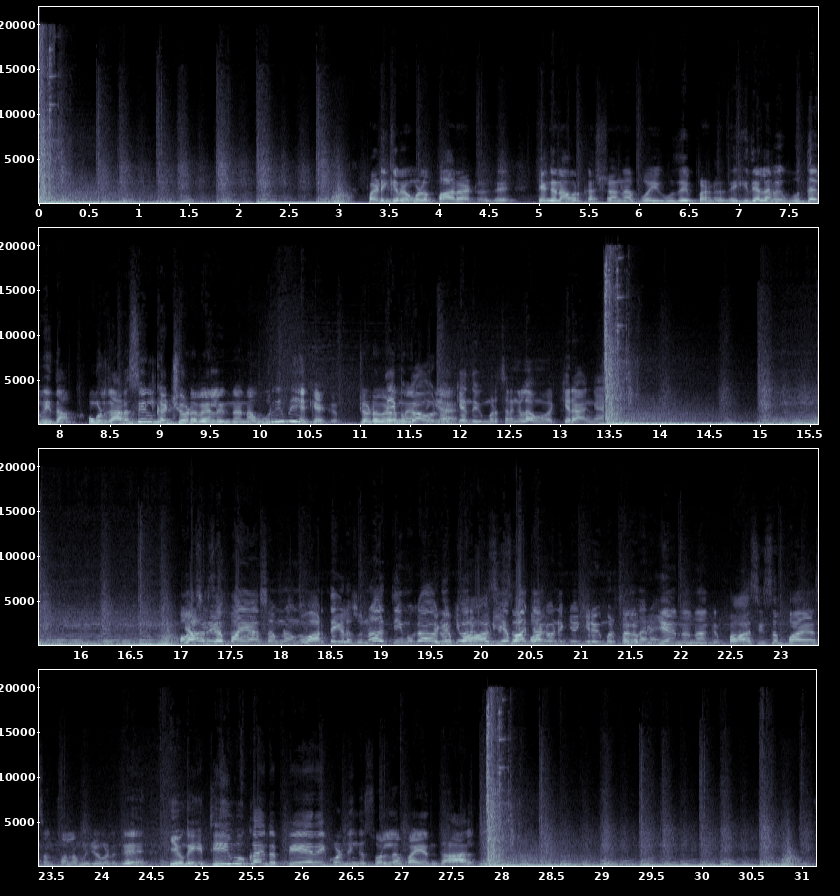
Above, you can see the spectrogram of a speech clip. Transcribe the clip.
படிக்கிறவங்கள பாராட்டுறது எங்கன்னா ஒரு கஷ்டம்னா போய் உதவி பண்ணுறது இது எல்லாமே உதவி தான் உங்களுக்கு அரசியல் கட்சியோட வேலை என்னன்னா உரிமையை கேட்கறது. கட்சியோட வேலை அந்த விமர்சனங்களை அவங்க வைக்கிறாங்க. யார் பாசிச பாயாசம்னு அவங்க வார்த்தைகளை சொன்னா திமுக பாசிசம் பாயாசம் சொல்ல முடியும் உங்களுக்கு இவங்க திமுக என்ற பேரை கூட நீங்க சொல்ல பயந்தால்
